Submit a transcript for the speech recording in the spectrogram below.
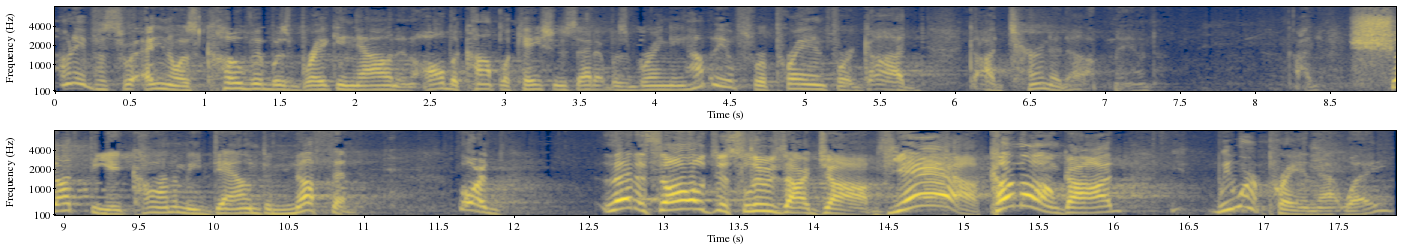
How many of us, were, you know, as COVID was breaking out and all the complications that it was bringing, how many of us were praying for God, God, turn it up, man? Shut the economy down to nothing. Lord, let us all just lose our jobs. Yeah, come on, God. We weren't praying that way.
